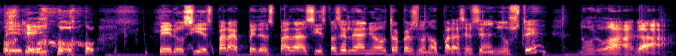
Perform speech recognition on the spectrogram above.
pero, pero si es para, pero es para, si es para hacerle daño a otra persona o para hacerse daño a usted, no lo haga.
